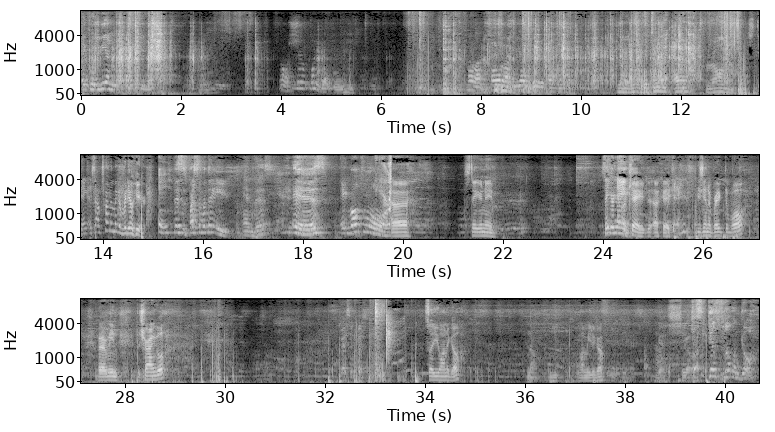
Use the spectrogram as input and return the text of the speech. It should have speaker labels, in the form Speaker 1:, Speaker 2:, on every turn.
Speaker 1: Wait, cool. You be on Preston team. right?
Speaker 2: Oh shoot, what is that doing? Hold on, hold on, you gotta do it.
Speaker 3: No, no, you're doing it all wrong.
Speaker 1: Dang it! I'm trying to make a video here. This is Preston with the E, and this is a roll. Uh, state your name. Say your name. Okay, okay.
Speaker 4: Okay.
Speaker 1: He's gonna break the ball, or I mean, the triangle. So you want to go? No. You, you want me to go?
Speaker 4: Yes.
Speaker 1: Oh, shit.
Speaker 4: Go.
Speaker 1: Just let him go.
